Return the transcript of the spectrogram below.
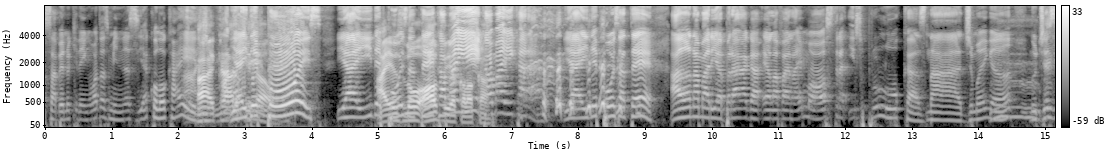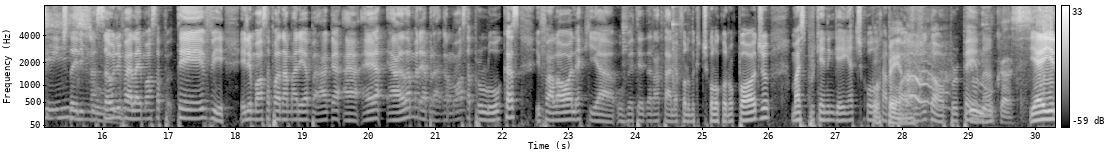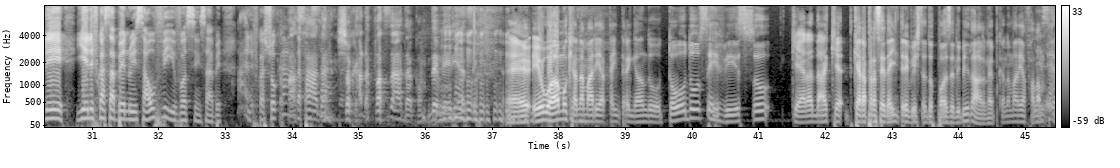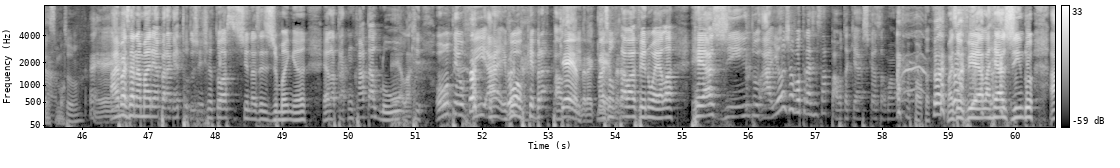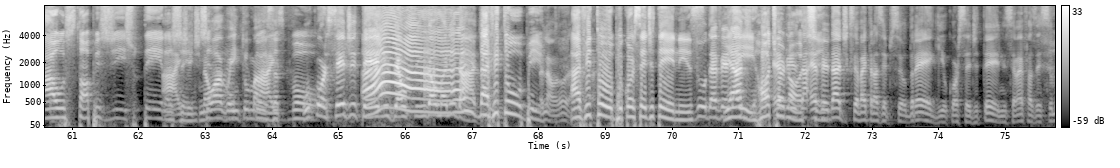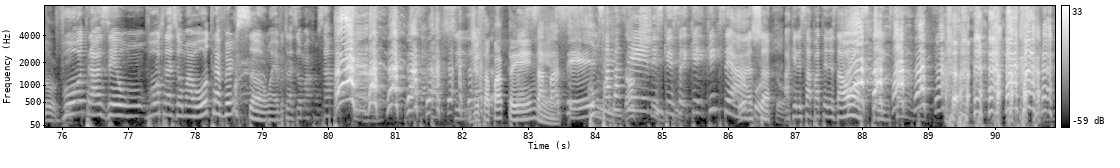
sabendo que nenhuma das meninas ia colocar ele. Ai, claro e aí que não. depois, e aí depois Slo, até, calma aí, colocar. calma aí, caralho. E aí depois até a Ana Maria Braga, ela vai lá e mostra isso pro Lucas na de manhã, no dia seguinte da isso. eliminação, ele vai lá e mostra. Teve. Ele mostra pra Ana Maria Braga. A, é, a Ana Maria Braga mostra pro Lucas e fala: Olha aqui a, o VT da Natália falando que te colocou no pódio, mas porque ninguém ia te colocar no pena. pódio de dó, por E o pena. Lucas. E aí ele, e ele fica sabendo isso ao vivo, assim, sabe? Ah, ele fica Fica chocado, passada, passada. chocada passada, como deveria ser. É, eu amo que a Ana Maria tá entregando todo o serviço que era, da, que, que era pra ser da entrevista do pós-eliminado, né? Porque a Ana Maria fala mesmo. Exato. É. Ai, mas a Ana Maria Braga é tudo, gente. Eu tô assistindo às vezes de manhã. Ela tá com cada look. Ela- Ontem eu vi. Ai, vou quebrar a pauta. Quebra, aqui, Mas ontem eu tava vendo ela reagindo. Aí eu já vou trazer essa pauta, que acho que essa é uma ótima pauta. Mas eu vi ela reagindo aos tops de chuteira, Ai, gente. gente, não Ai, aguento mais. boa. O corset de tênis é o fim da humanidade. Da VTube. Não, não é. A VTube, o corset de tênis. Duda, é E verdade. aí, hot é or verda- not? É verdade que você vai trazer pro seu drag o corset de tênis? Você vai fazer esse look? Vou trazer um. Vou trazer uma outra versão. É, vou trazer uma com sapatinho. De sapatênis. Sapatênis. Com sapatênis, ó, que que, que, que você acha? curto. Aquele sapatênis da Osprey, sabe?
